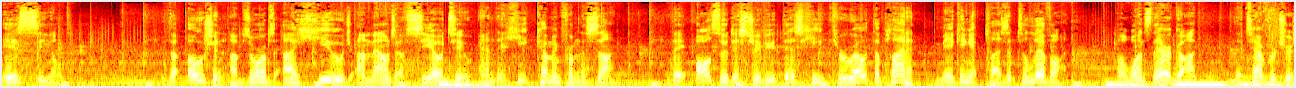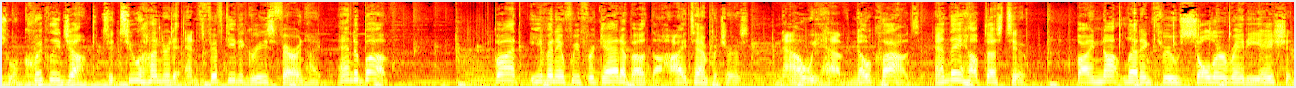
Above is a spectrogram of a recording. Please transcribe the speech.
is sealed. The ocean absorbs a huge amount of CO2 and the heat coming from the sun. They also distribute this heat throughout the planet, making it pleasant to live on. But once they're gone, the temperatures will quickly jump to 250 degrees Fahrenheit and above. But even if we forget about the high temperatures, now we have no clouds, and they helped us too, by not letting through solar radiation.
